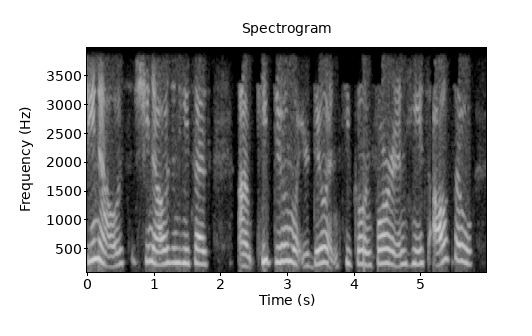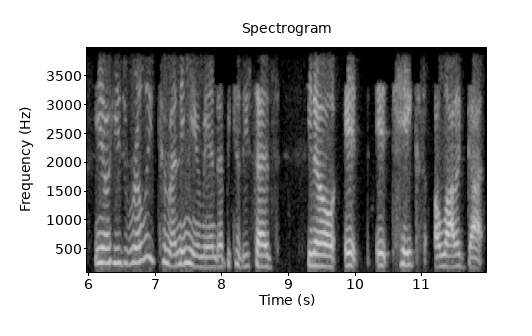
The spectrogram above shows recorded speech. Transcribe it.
she knows she knows and he says um keep doing what you're doing keep going forward. And he's also you know he's really commending you amanda because he says you know it it takes a lot of guts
